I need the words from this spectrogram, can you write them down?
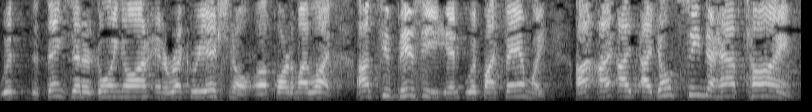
with the things that are going on in a recreational uh, part of my life. I'm too busy in, with my family. I, I, I don't seem to have time.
